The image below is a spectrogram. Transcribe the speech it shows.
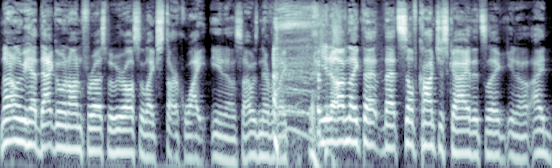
not only we had that going on for us, but we were also like stark white, you know. So I was never like, you know, I'm like that that self conscious guy that's like, you know, I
